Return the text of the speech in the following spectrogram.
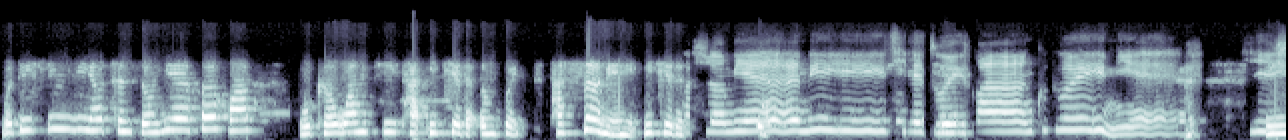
我的心里要称颂耶和华，不可忘记他一切的恩惠，他赦免你一切的，赦免你一切罪犯罪孽。医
